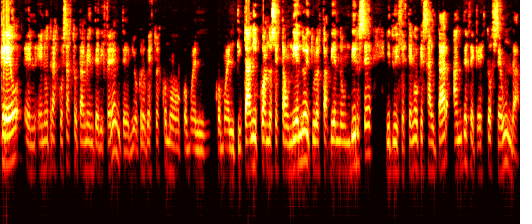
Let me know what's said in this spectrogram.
creo en, otras cosas totalmente diferentes. Yo creo que esto es como, el, como el Titanic cuando se está hundiendo y tú lo estás viendo hundirse y tú dices, tengo que saltar antes de que esto se hunda.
